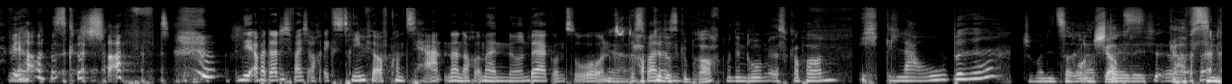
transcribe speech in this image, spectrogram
wir haben es geschafft. nee, aber dadurch war ich auch extrem viel auf Konzerten, dann auch immer in Nürnberg und so. Und Ja. das Habt war ihr das gebracht mit den Drogeneskapaden? ich glaube, Giovanni Zarella, Und stell gab's, dich. äh, gab's ein,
